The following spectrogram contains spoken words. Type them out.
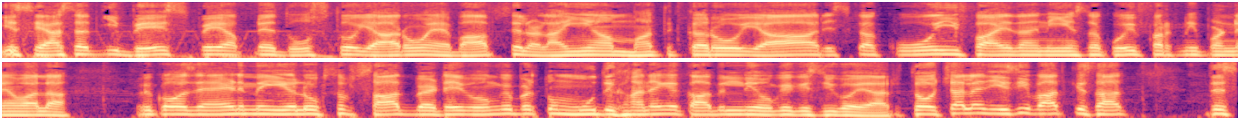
ये सियासत की बेस पे अपने दोस्तों, यारों, अहबाब से लड़ाइयाँ मत करो। यार, इसका कोई फ़ायदा नहीं है, इसका कोई फ़र्क नहीं पड़ने वाला। बिकॉज़ एंड में ये लोग सब साथ बैठे हुए होंगे, पर तुम मुँह दिखाने के काबिल नहीं होंगे किसी को यार। तो चलें इसी बात के साथ दिस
